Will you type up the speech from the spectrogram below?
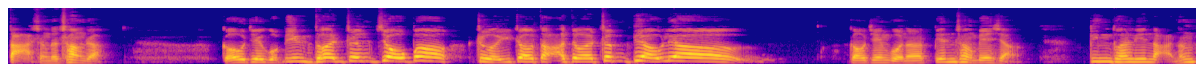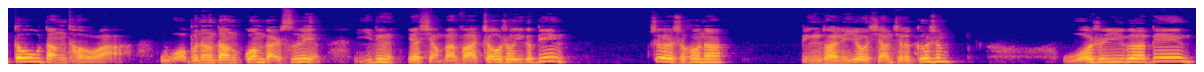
大声的唱着：“高坚果兵团真叫棒！”这一仗打得真漂亮！高坚果呢，边唱边想：兵团里哪能都当头啊？我不能当光杆司令，一定要想办法招收一个兵。这时候呢，兵团里又响起了歌声：“我是一个兵，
